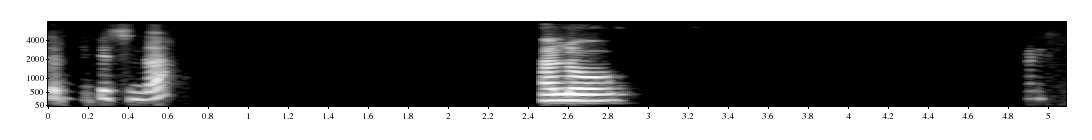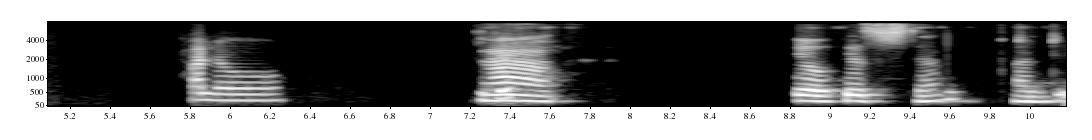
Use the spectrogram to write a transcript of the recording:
వినిపిస్తుందా? హలో? హలో? Okay sister. అంటే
